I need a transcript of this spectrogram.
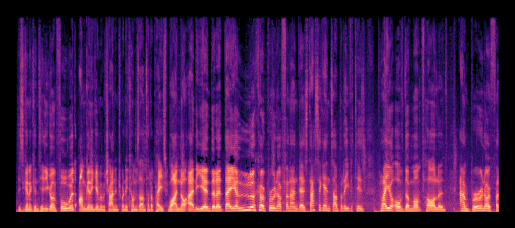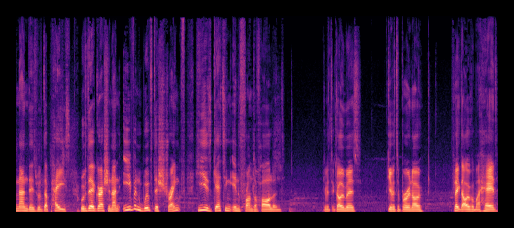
Is he going to continue going forward? I'm going to give him a challenge when it comes down to the pace. Why not at the end of the day? Look at Bruno Fernandes. That's against, I believe it is, Player of the Month Haaland. And Bruno Fernandes with the pace, with the aggression, and even with the strength, he is getting in front of Haaland. Give it to Gomez. Give it to Bruno. Flick that over my head.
